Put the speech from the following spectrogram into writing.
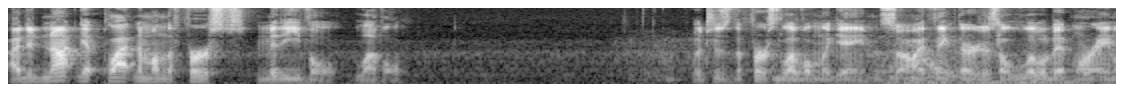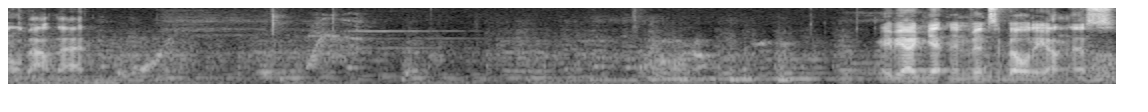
I did not get platinum on the first medieval level. Which is the first level in the game, so I think they're just a little bit more anal about that. Maybe I can get an invincibility on this.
